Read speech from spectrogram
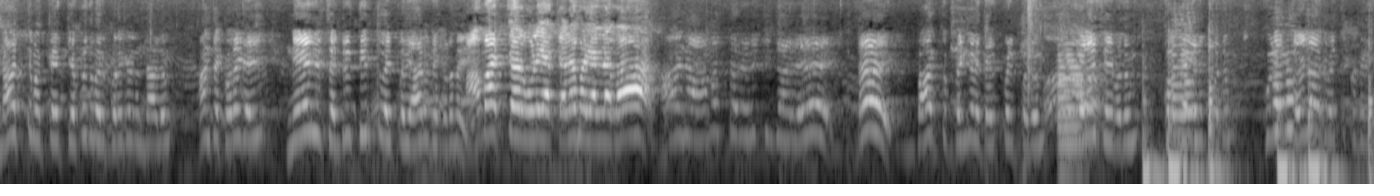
நாட்டு மக்களுக்கு எவ்வளவு ஒரு குறைகள் வந்தாலும் அந்த குறையை நேரில் சென்று தீர்த்து வைப்பது யாருடைய கடமை? அமைச்சர் உடைய கடமை அல்லவா? ஆனா அமைச்சர் இருக்கின்றாரே. பார்க்கும் பெண்களை கற்பழிப்பதும் கொலை செய்வதும் கொலை அளிப்பதும் குல தொழிலாக வைத்துக் கொடுக்கிறேன்.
